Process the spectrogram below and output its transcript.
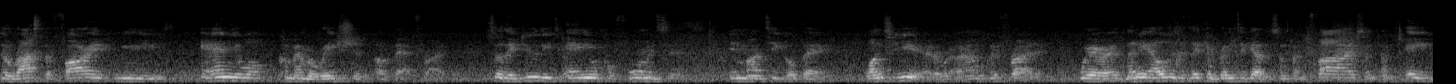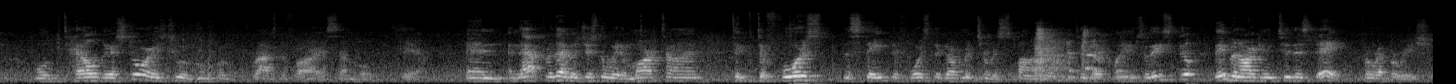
the Rastafarian community's annual commemoration of that Friday. So they do these annual performances in Montego Bay once a year around Good Friday, where many elders as they can bring together, sometimes five, sometimes eight, will tell their stories to a group of Rastafari assembled there. And, and that for them is just a way to mark time, to, to force the state, to force the government to respond to their claims. So they still, they've been arguing to this day for reparation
